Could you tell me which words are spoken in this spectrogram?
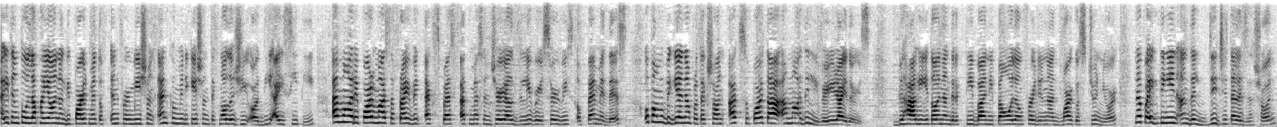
Itutulak ngayon ng Department of Information and Communication Technology o DICT ang mga reforma sa Private Express at Messengerial Delivery Service o PEMEDES upang mabigyan ng proteksyon at suporta ang mga delivery riders. Bahagi ito ng direktiba ni Pangulong Ferdinand Marcos Jr. na paigtingin ang digitalisasyon,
